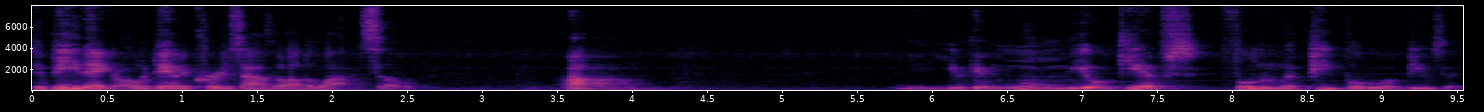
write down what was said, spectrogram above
to be there or there to criticize or otherwise. So um, you can wound your gifts fooling with people who abuse it.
